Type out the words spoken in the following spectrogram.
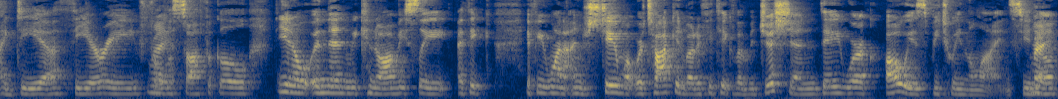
idea theory Right. philosophical you know and then we can obviously i think if you want to understand what we're talking about if you think of a magician they work always between the lines you know Right.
